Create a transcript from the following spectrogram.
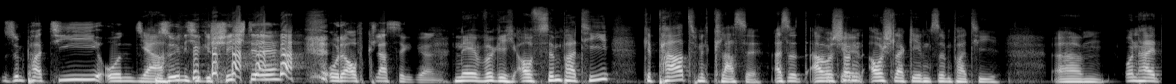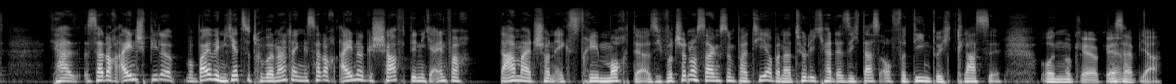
Sympathie und Ja. persönliche Geschichte oder auf Klasse gegangen? nee, wirklich auf Sympathie gepaart mit Klasse. Also, aber Okay. schon ausschlaggebend Sympathie. Ähm, und halt, ja, es hat auch ein Spieler, wobei, wenn ich jetzt so drüber nachdenke, es hat auch einer geschafft, den ich einfach damals schon extrem mochte. Also ich würde schon noch sagen Sympathie, aber natürlich hat er sich das auch verdient durch Klasse. Und Okay, okay. deshalb ja.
